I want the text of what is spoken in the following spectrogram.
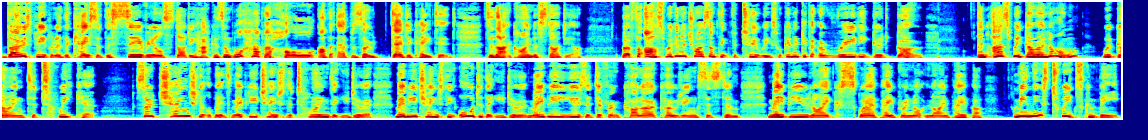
those people are the case of the serial study hackers, and we'll have a whole other episode dedicated to that kind of studier. But for us, we're going to try something for two weeks. We're going to give it a really good go. And as we go along, we're going to tweak it. So change little bits. Maybe you change the time that you do it. Maybe you change the order that you do it. Maybe you use a different color coding system. Maybe you like square paper and not line paper. I mean, these tweaks can be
